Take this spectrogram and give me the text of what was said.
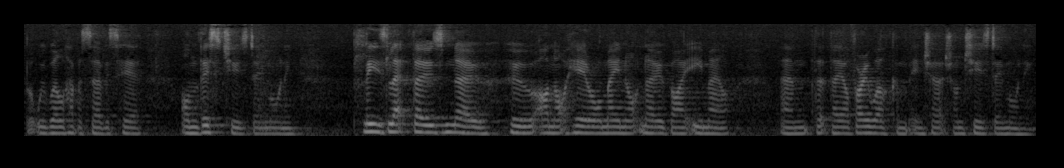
but we will have a service here on this Tuesday morning. Please let those know who are not here or may not know by email um, that they are very welcome in church on Tuesday morning.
